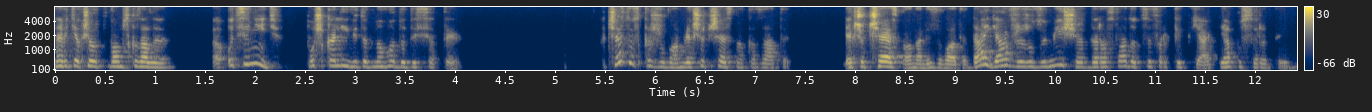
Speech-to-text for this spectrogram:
Навіть якщо вам сказали, е, оцініть по шкалі від 1 до 10. Чесно скажу вам, якщо чесно казати, якщо чесно аналізувати, да, я вже розумію, що я доросла до циферки 5, я посередині.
